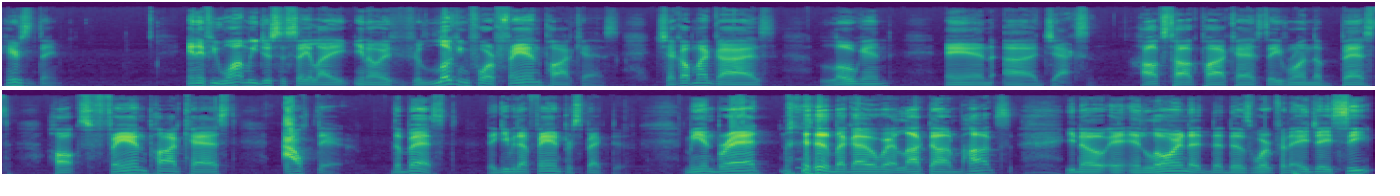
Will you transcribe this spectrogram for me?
here's the thing. And if you want me just to say, like, you know, if you're looking for a fan podcast, check out my guys, Logan and uh, Jackson. Hawks Talk Podcast. They run the best Hawks fan podcast out there. The best. They give you that fan perspective. Me and Brad, my guy over at Locked On Hawks, you know, and, and Lauren that, that does work for the AJC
